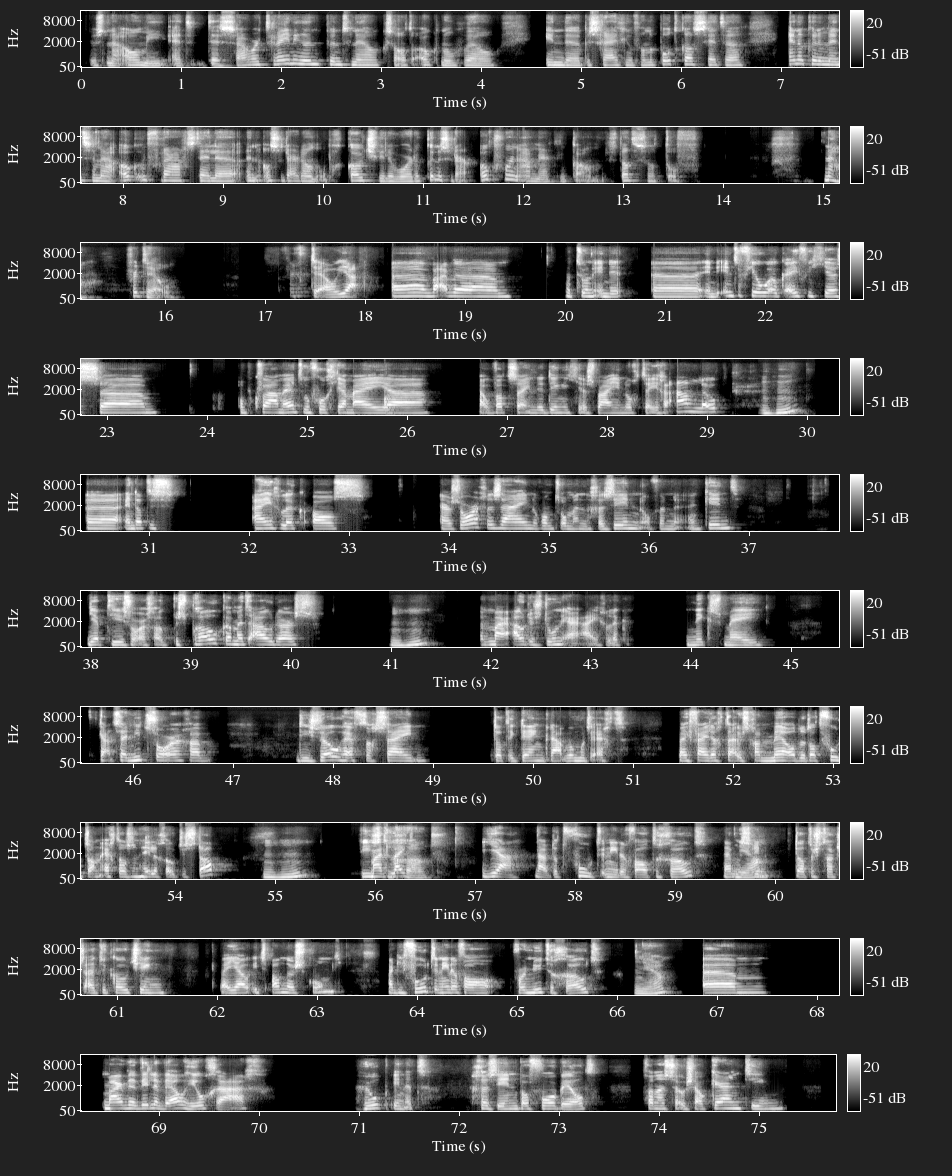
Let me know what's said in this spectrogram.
Dus naomi.dessauertrainingen.nl Ik zal het ook nog wel in de beschrijving van de podcast zetten. En dan kunnen mensen mij ook een vraag stellen. En als ze daar dan op gecoacht willen worden, kunnen ze daar ook voor een aanmerking komen. Dus dat is wel tof. Nou, vertel. Vertel, ja. Eh, waar we we toen in de, eh, in de interview ook eventjes eh, op kwamen. Hè, toen vroeg jij mij, nou, wat zijn de dingetjes waar je nog tegenaan loopt? Mhm. En dat is eigenlijk als er zorgen zijn rondom een gezin of een, een kind. Je hebt die zorg ook besproken met ouders. Mhm. Maar ouders doen er eigenlijk niks mee. Ja, het zijn niet zorgen die zo heftig zijn dat ik denk, nou, we moeten echt bij Veilig Thuis gaan melden. Dat voelt dan echt als een hele grote stap. Mhm. Die is Maar het te lijkt- groot. Ja, nou, dat voelt in ieder geval te groot. Hè, misschien Ja. dat er straks uit de coaching bij jou iets anders komt. Maar die voelt in ieder geval voor nu te groot. Ja. Ehm, maar we willen wel heel graag hulp in het gezin, bijvoorbeeld van een sociaal kernteam.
